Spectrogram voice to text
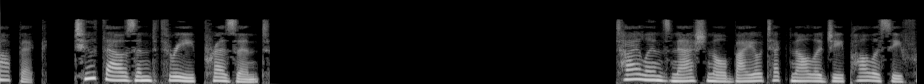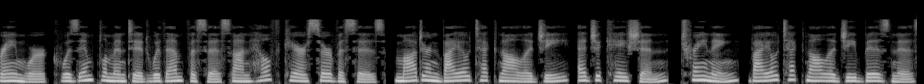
Topic 2003 present. Thailand's national biotechnology policy framework was implemented with emphasis on healthcare services, modern biotechnology, education, training, biotechnology business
